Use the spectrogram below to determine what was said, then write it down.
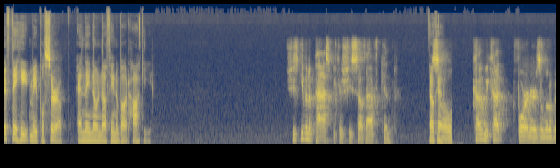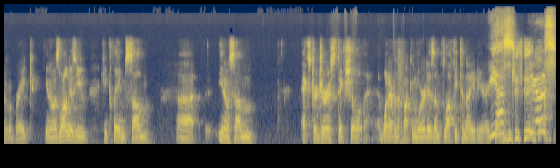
if they hate maple syrup and they know nothing about hockey? She's given a pass because she's South African. Okay. So cut we cut foreigners a little bit of a break. You know, as long as you can claim some uh, you know, some extra jurisdictional whatever the fucking word is. I'm fluffy tonight here. I yes. yes.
